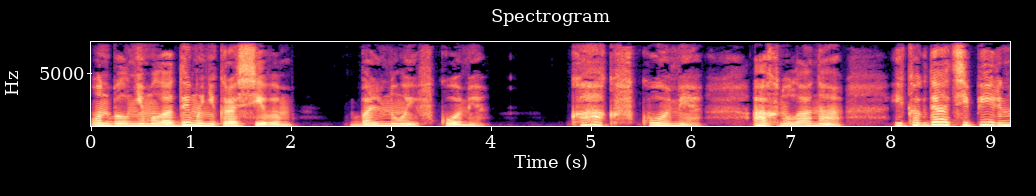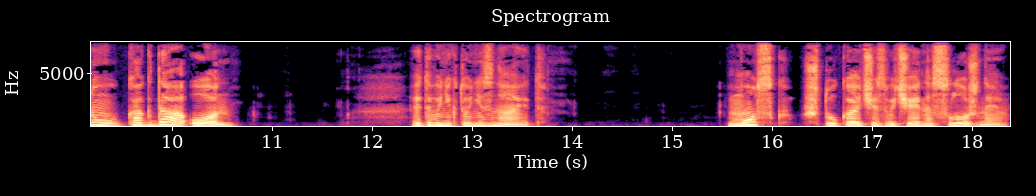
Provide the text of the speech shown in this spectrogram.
Он был не молодым и некрасивым, больной в коме. «Как в коме?» — ахнула она. «И когда теперь, ну, когда он?» Этого никто не знает. Мозг — штука чрезвычайно сложная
